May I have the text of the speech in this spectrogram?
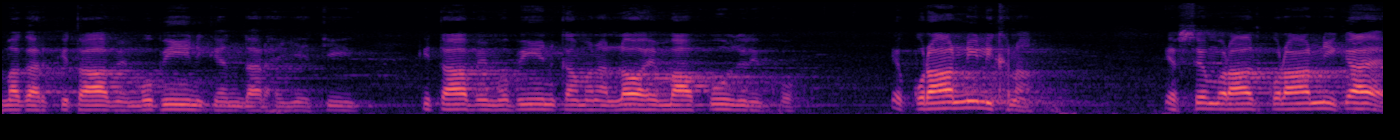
مگر کتاب مبین کے اندر ہے یہ چیز۔ کتاب مبین کا منع لوہ محفوظ لکھو۔ یہ قرآن نہیں لکھنا۔ اس سے مراد قرآن نہیں، کیا ہے؟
